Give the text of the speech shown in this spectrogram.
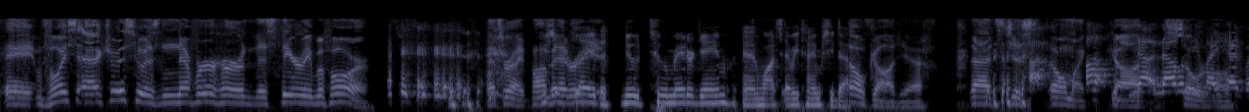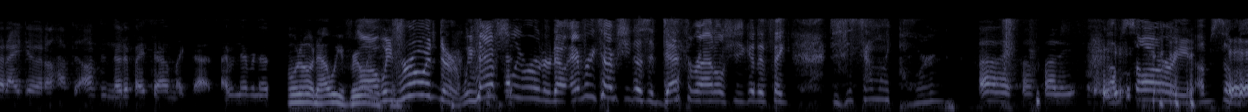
A voice actress who has never heard this theory before. That's right. You should play Radio. the new Tomb Raider game and watch every time she dies. Oh God, yeah. That's just oh my Uh, God. now, that'll so be in my wrong. head when I do it. I'll have to. I'll have to note if I sound like that. I've never noticed. Oh no, now we've ruined. Oh, we've ruined her. We've absolutely ruined her. Now every time she does a death rattle, she's gonna think, "Does this sound like porn?" Oh, that's so funny. I'm sorry. I'm so.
